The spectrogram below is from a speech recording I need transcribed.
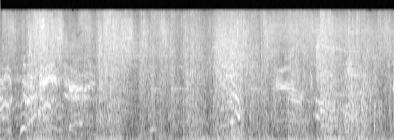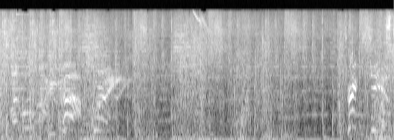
Counter danger! Air combo! Level 2! Great! Trick shield!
